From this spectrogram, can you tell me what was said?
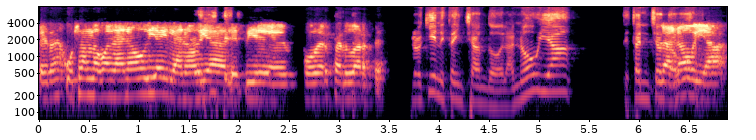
te está escuchando con la novia y la novia le pide poder saludarte. ¿Pero quién está hinchando? ¿La novia? ¿Te están hinchando La a vos? novia.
